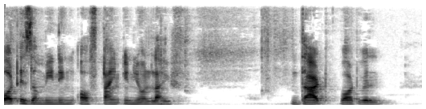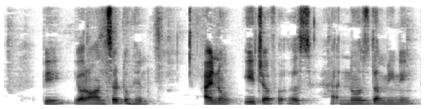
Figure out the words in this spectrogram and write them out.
what is the meaning of time in your life? That what will be your answer to him I know each of us knows the meaning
